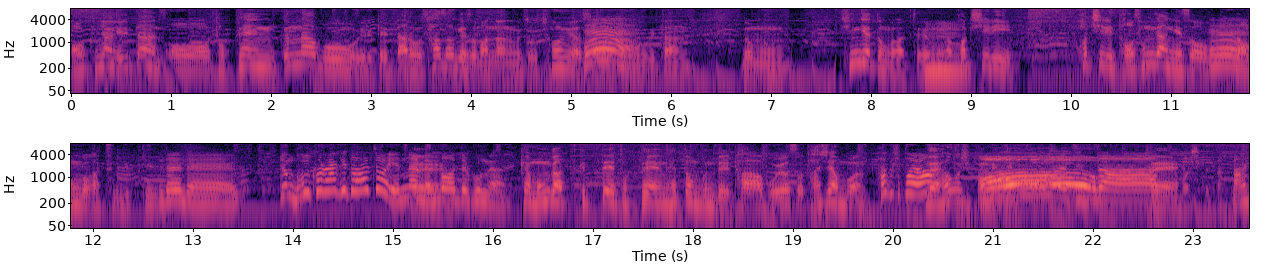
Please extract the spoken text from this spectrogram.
어 그냥 일단 어 더팬 끝나고 이렇게 따로 사석에서 만나는 건또 처음이었어가지고 일단 너무 신기했던 것 같아요. 음. 뭔가 확실히 확실히 더 성장해서 네. 나온 것 같은 느낌. 네네. 좀 뭉클하기도 하죠, 옛날 네. 멤버들 보면. 그냥 뭔가 그때 더팬 했던 분들 다 모여서 다시 한번 하고 싶어요? 네 하고 싶은 아, 진짜. 느낌. 네. 멋있겠다. 나,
